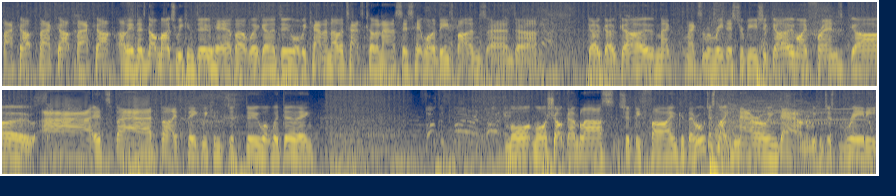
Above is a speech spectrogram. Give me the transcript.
Back up, back up, back up. I mean, there's not much we can do here, but we're going to do what we can. Another tactical analysis, hit one of these buttons, and uh, go, go, go. Mag maximum redistribution, go, my friends, go. Ah, it's bad, but I think we can just do what we're doing. Focus fire and target. More, more shotgun blasts should be fine because they're all just like narrowing down, and we can just really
